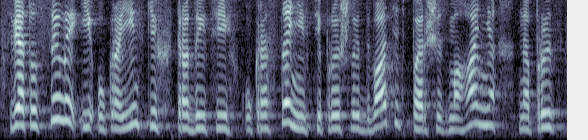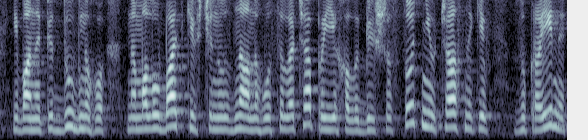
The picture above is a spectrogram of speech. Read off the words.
Свято сили і українських традицій. У Красенівці пройшли 21-ші змагання на приз Івана Піддубного. На Малобатьківщину знаного силача приїхало більше сотні учасників з України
